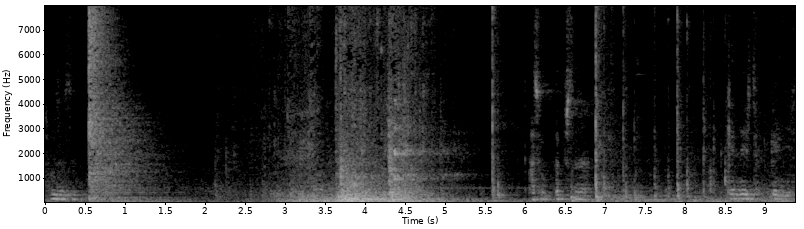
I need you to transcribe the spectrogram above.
Ich muss es. Also, ups, ne. Geht nicht, geht nicht.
